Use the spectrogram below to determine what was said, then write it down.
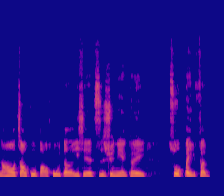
然后照顾保护的一些资讯，你也可以做备份，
